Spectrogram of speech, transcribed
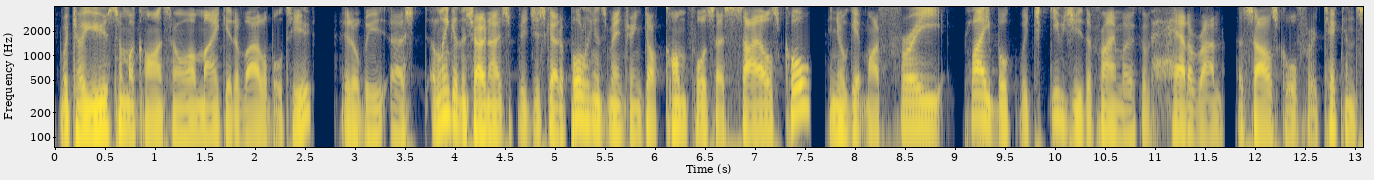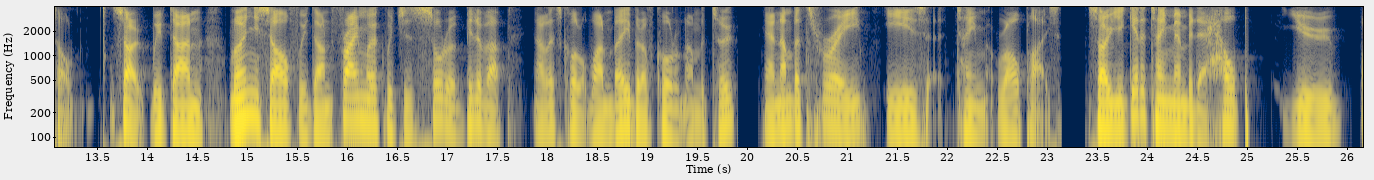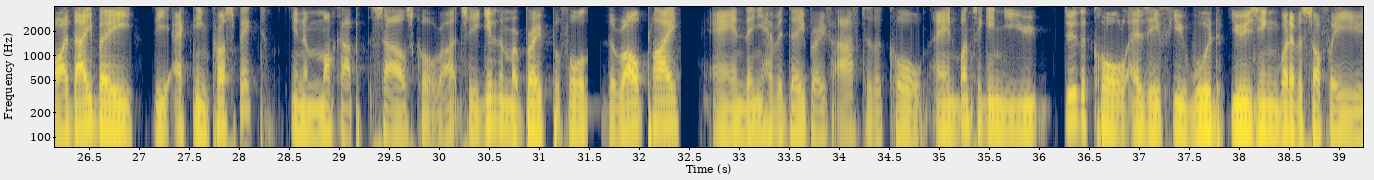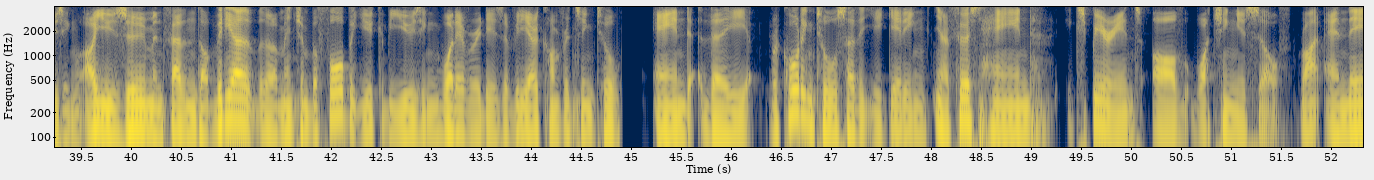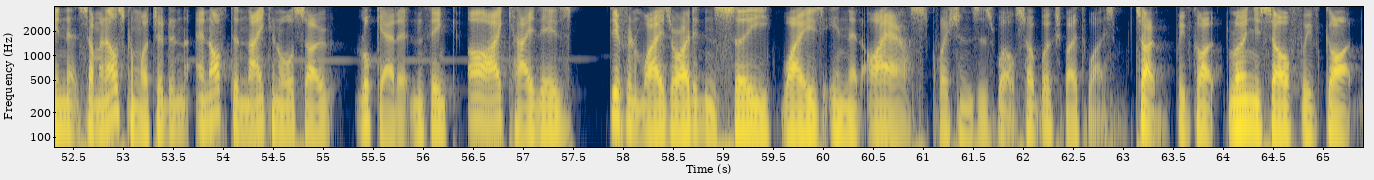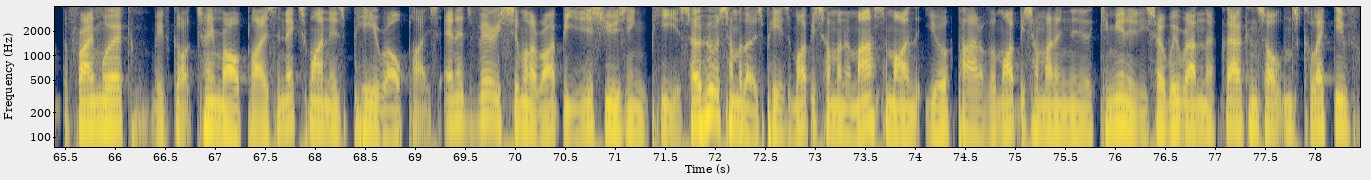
which I use to my clients, and I'll make it available to you. It'll be uh, a, a, link in the show notes, but just go to paulhigginsmentoring.com forward slash sales call and you'll get my free playbook, which gives you the framework of how to run a sales call for a tech consultant. So we've done learn yourself, we've done framework, which is sort of a bit of a, now let's call it 1B, but I've called it number two. Now, number three is team role plays. So you get a team member to help you by they be the acting prospect in a mock up sales call, right? So you give them a brief before the role play and then you have a debrief after the call. And once again, you do the call as if you would using whatever software you're using. I use Zoom and Fathom.video that I mentioned before, but you could be using whatever it is, a video conferencing tool and the recording tool so that you're getting, you know, first-hand experience of watching yourself, right? And then someone else can watch it and, and often they can also look at it and think, oh, okay, there's different ways, or I didn't see ways in that I asked questions as well. So it works both ways. So we've got learn yourself, we've got the framework, we've got team role plays. The next one is peer role plays, and it's very similar, right? But you're just using peers. So who are some of those peers? It might be someone in a mastermind that you're part of. It might be someone in the community. So we run the Cloud Consultants Collective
